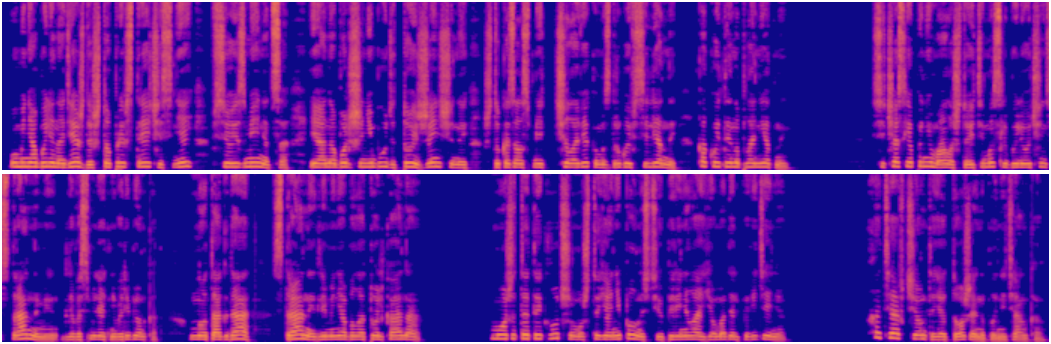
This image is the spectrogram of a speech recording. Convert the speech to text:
У меня были надежды, что при встрече с ней все изменится, и она больше не будет той женщиной, что казалась мне человеком из другой вселенной, какой-то инопланетной. Сейчас я понимала, что эти мысли были очень странными для восьмилетнего ребенка, но тогда странной для меня была только она. Может, это и к лучшему, что я не полностью переняла ее модель поведения. Хотя в чем-то я тоже инопланетянка.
